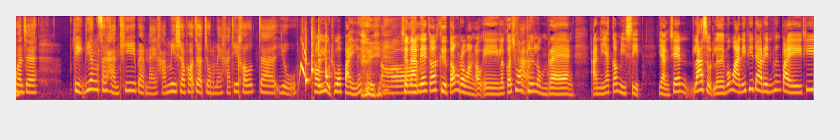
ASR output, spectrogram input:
ควรจะหลีกเลี่ยงสถานที่แบบไหนคะ มีเฉพาะเจาะจงไหมคะ ที่เขาจะอยู่ เขาอยู่ทั่วไปเลยอ๋อฉะนั้นเนี่ยก็คือต้องระวังเอาเอง แล้วก็ช่วงค่ะคลื่นลมแรง อันเนี้ยก็มีสิทธิ์ อย่างเช่น ล่าสุดเลยเมื่อวานนี้พี่ดารินเพิ่งไปที่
